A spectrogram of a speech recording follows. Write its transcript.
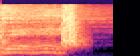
Baby.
